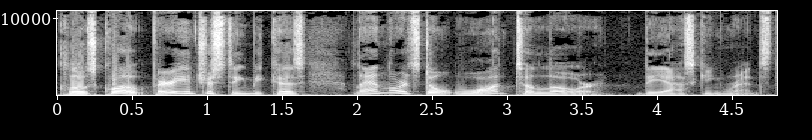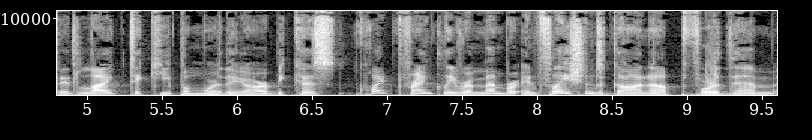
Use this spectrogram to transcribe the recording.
Close quote. Very interesting because landlords don't want to lower the asking rents. They'd like to keep them where they are because, quite frankly, remember, inflation's gone up for them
